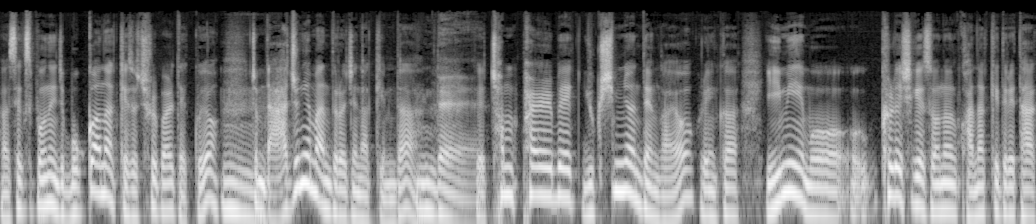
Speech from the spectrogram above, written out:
어, 색소폰은 이제 목관악기에서 출발됐고요. 음. 좀 나중에 만들어진 악기입니다. 네. 그 1860년대인가요? 그러니까 이미 뭐 클래식에서는 관악기들이 다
